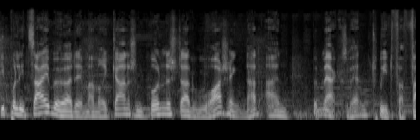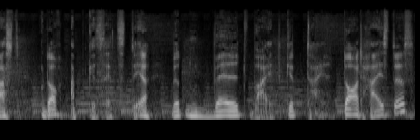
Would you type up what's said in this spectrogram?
Die Polizeibehörde im amerikanischen Bundesstaat Washington hat einen bemerkenswerten Tweet verfasst und auch abgesetzt. Der wird nun weltweit geteilt. Dort heißt es,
